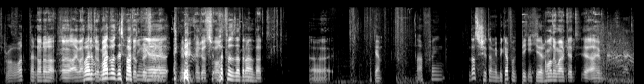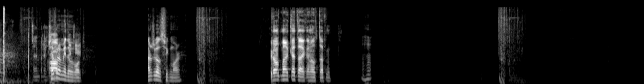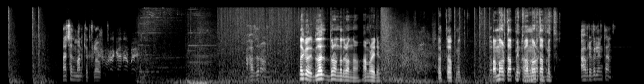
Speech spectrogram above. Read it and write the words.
Bro, what are No, no, no. Uh, I want what, to What was this fucking... Uh... Maybe you can just What was that round? That. Uh, okay. Nothing. Don't shit on me. Be careful peeking here. I'm on the market. Yeah, I have. Picking, I think. Chamber. Chamber Oh, mid of okay. what? I'm just gonna speak more. You hold market, I can hold top mid. Match and market close. I have drone. Let's go. Let, drone, no drone now. I'm ready. Got top mid. One more top mid, one more market. top mid. I have reveal in 10.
